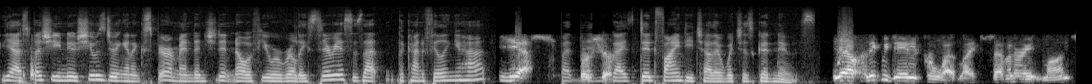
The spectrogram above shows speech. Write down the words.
Yeah, especially you knew she was doing an experiment and she didn't know if you were really serious. Is that the kind of feeling you had? Yes, But sure. you guys did find each other, which is good news. Yeah, I think we dated for what, like seven or eight months.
